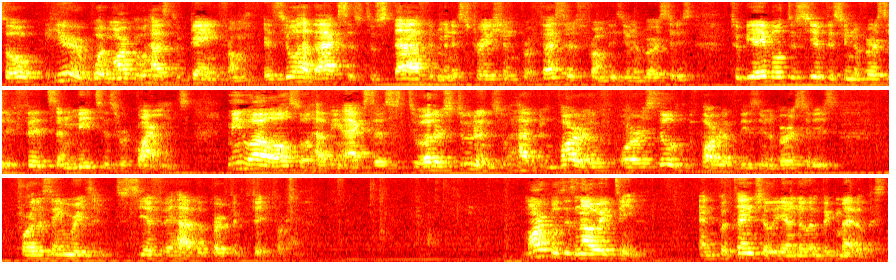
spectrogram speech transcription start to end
So here, what Marco has to gain from is you'll have access to staff, administration, professors from these universities to be able to see if this university fits and meets his requirements. Meanwhile, also having access to other students who have been part of or are still part of these universities for the same reason, to see if they have the perfect fit for him. Marcos is now 18 and potentially an Olympic medalist.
